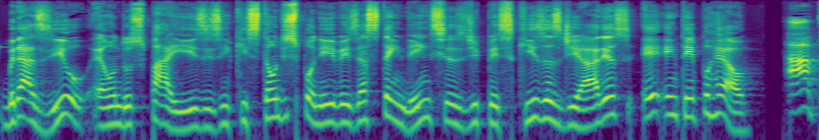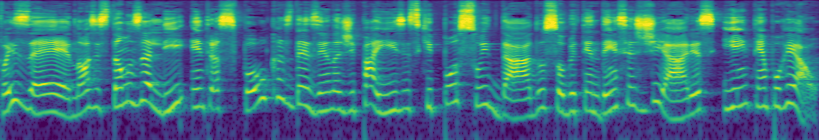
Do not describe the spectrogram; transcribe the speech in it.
Brasil é um dos países em que estão disponíveis as tendências de pesquisas diárias e em tempo real. Ah, pois é, nós estamos ali entre as poucas dezenas de países que possuem dados sobre tendências diárias e em tempo real.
